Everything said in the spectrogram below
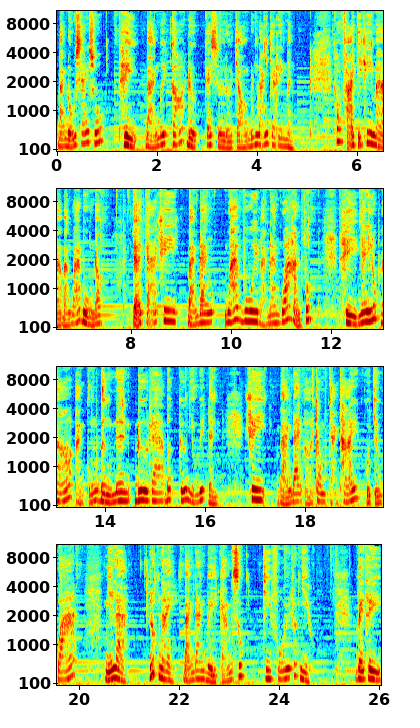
bạn đủ sáng suốt thì bạn mới có được cái sự lựa chọn đúng đắn cho riêng mình. Không phải chỉ khi mà bạn quá buồn đâu. Kể cả khi bạn đang quá vui, bạn đang quá hạnh phúc, thì ngay lúc đó bạn cũng đừng nên đưa ra bất cứ những quyết định. Khi bạn đang ở trong trạng thái của chữ quá, nghĩa là lúc này bạn đang bị cảm xúc chi phối rất nhiều. Vậy thì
